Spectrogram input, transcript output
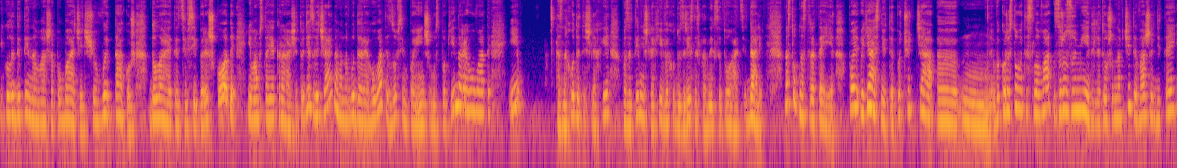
І коли дитина ваша побачить, що ви також долаєте ці всі перешкоди і вам стає краще, тоді, звичайно, вона буде реагувати зовсім по-іншому, спокійно реагувати і. Знаходити шляхи, позитивні шляхи виходу з різних складних ситуацій. Далі, наступна стратегія: пояснюйте почуття, е, використовуйте слова зрозумілі для того, щоб навчити ваших дітей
